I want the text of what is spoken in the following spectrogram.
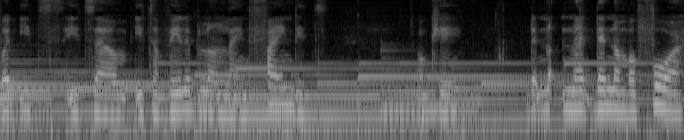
but it's it's um it's available online find it okay then, then number four,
